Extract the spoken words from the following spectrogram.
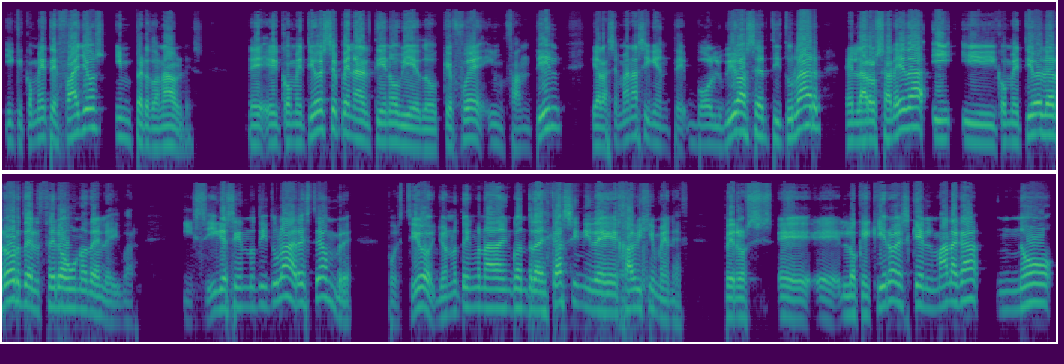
y que comete fallos imperdonables. Eh, eh, cometió ese penalti en Oviedo que fue infantil y a la semana siguiente volvió a ser titular en la Rosaleda y, y cometió el error del 0-1 de Eibar. Y sigue siendo titular este hombre. Pues tío, yo no tengo nada en contra de Scassi ni de Javi Jiménez, pero eh, lo que quiero es que el Málaga no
